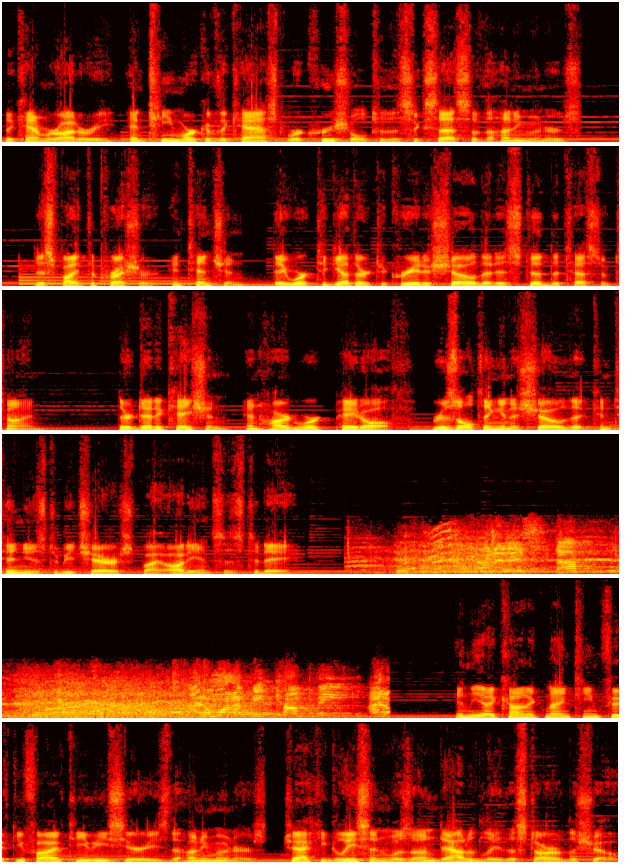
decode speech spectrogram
The camaraderie and teamwork of the cast were crucial to the success of The Honeymooners. Despite the pressure and tension, they worked together to create a show that has stood the test of time. Their dedication and hard work paid off, resulting in a show that continues to be cherished by audiences today. In the iconic 1955 TV series The Honeymooners, Jackie Gleason was undoubtedly the star of the show.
